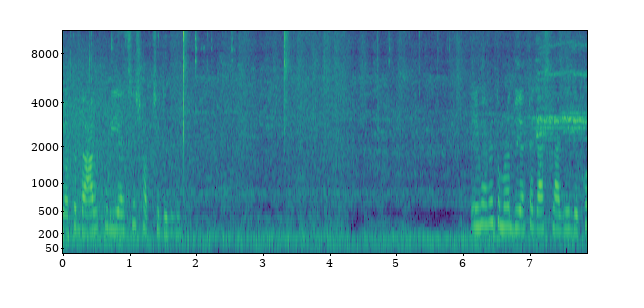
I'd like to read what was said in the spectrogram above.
যত ডাল কুড়ি আছে সব ছেটে দেবো। এইভাবে তোমরা দুই একটা গাছ লাগিয়ে দেখো,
